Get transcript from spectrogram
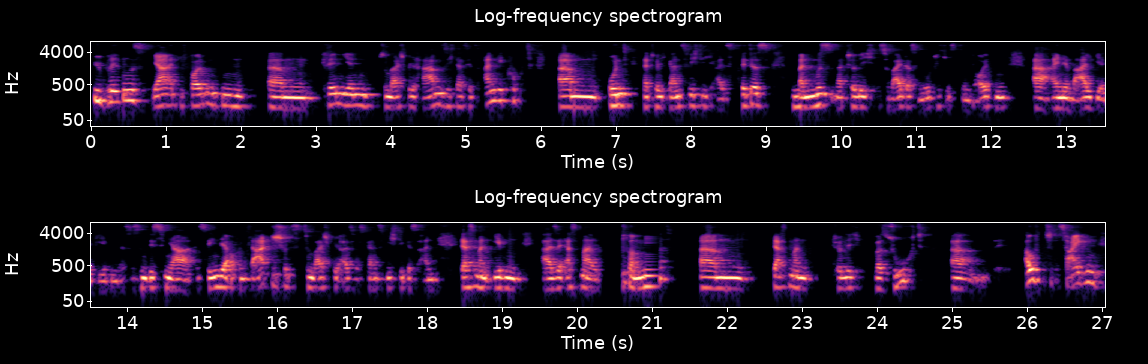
übrigens, ja, die folgenden ähm, Gremien zum Beispiel haben sich das jetzt angeguckt. Ähm, und natürlich ganz wichtig als drittes, man muss natürlich, soweit das möglich ist, den Leuten äh, eine Wahl hier geben. Das ist ein bisschen ja, sehen wir auch im Datenschutz zum Beispiel als was ganz Wichtiges an, dass man eben also erstmal informiert, ähm, dass man natürlich versucht, äh, aufzuzeigen,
